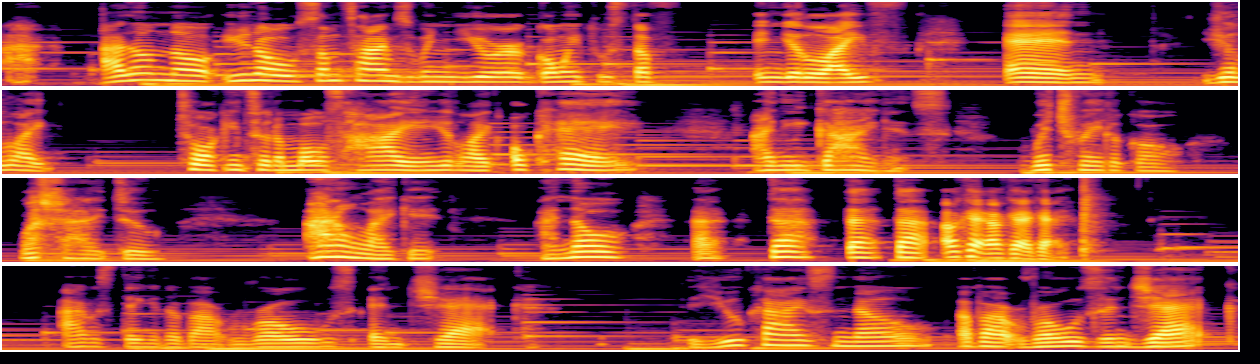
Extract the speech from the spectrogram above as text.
I, I don't know. You know, sometimes when you're going through stuff in your life, and you're like talking to the Most High, and you're like, okay, I need guidance. Which way to go? What should I do? I don't like it. I know uh, da, da, da. Okay, okay, okay. I was thinking about Rose and Jack. Do you guys know about Rose and Jack?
